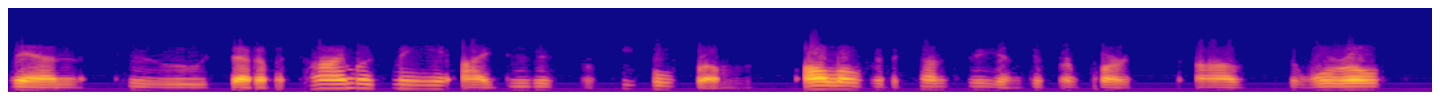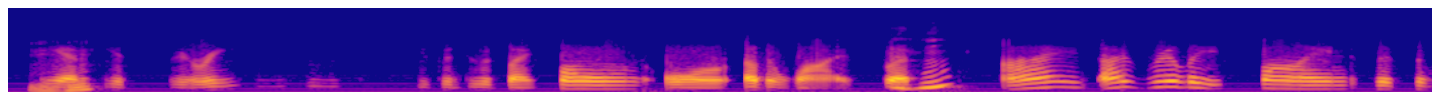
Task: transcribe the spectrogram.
then to set up a time with me. I do this for people from all over the country and different parts of the world, and it's very easy. You can do it by phone or otherwise. But Mhm. I, I really find that the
